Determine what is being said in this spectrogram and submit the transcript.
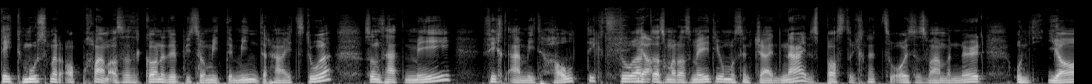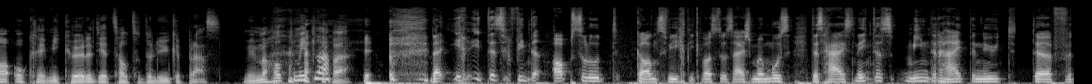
dort muss man abklemmen. Also es hat gar nicht etwas so mit der Minderheit zu tun, sondern es hat mehr vielleicht auch mit Haltung zu tun, ja. dass man als Medium muss entscheiden, nein, das passt euch nicht zu uns, das wollen wir nicht. Und ja, okay, wir gehören jetzt halt zu der Lügenpresse müssen wir halt damit leben. Nein, ich, das, ich finde absolut ganz wichtig, was du sagst. Man muss, das heißt nicht, dass Minderheiten nichts dürfen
